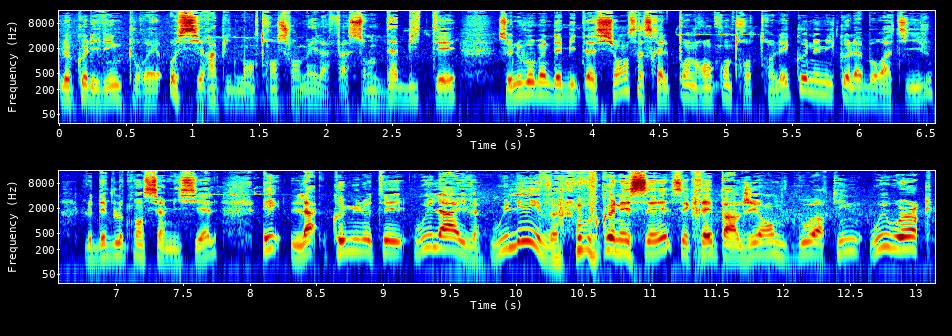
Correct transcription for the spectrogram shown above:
Le co-living pourrait aussi rapidement transformer la façon d'habiter. Ce nouveau mode d'habitation, ça serait le point de rencontre entre l'économie collaborative, le développement serviciel et la communauté. We Live, We Live, vous connaissez, c'est créé par le géant de coworking WeWork.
